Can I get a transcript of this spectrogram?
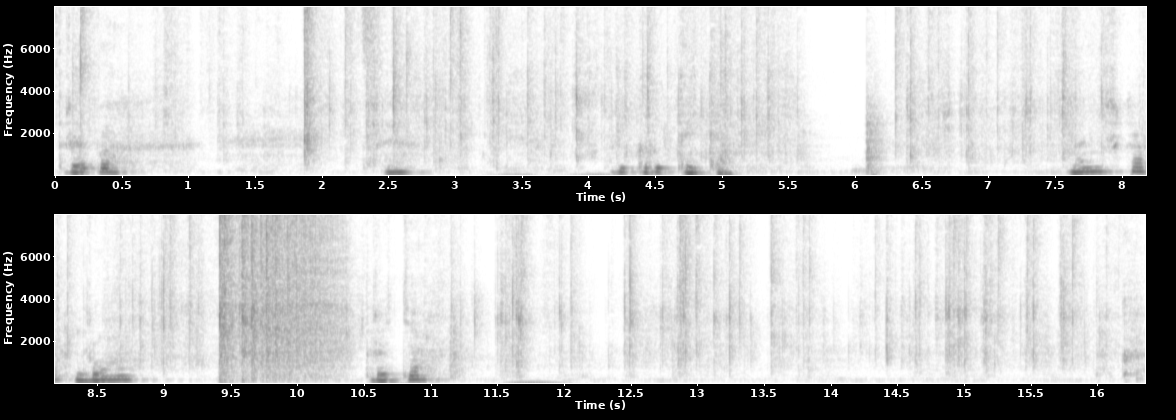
треба це прикрутити. Одна друга, третя. Так.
